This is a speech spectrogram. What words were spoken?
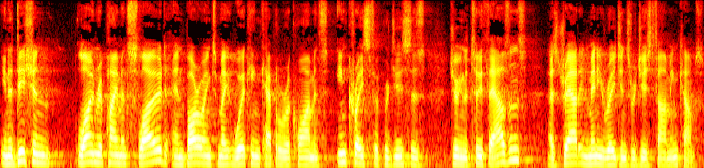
In addition, loan repayments slowed and borrowing to meet working capital requirements increased for producers during the 2000s as drought in many regions reduced farm incomes.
